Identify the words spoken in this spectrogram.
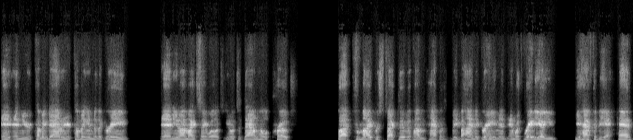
and, and you're coming down, and you're coming into the green, and you know I might say, well, it's you know it's a downhill approach, but from my perspective, if I'm happen to be behind the green, and, and with radio, you you have to be ahead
